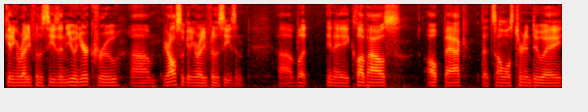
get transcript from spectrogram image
getting ready for the season, you and your crew, um, you're also getting ready for the season, uh, but in a clubhouse out back that's almost turned into a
